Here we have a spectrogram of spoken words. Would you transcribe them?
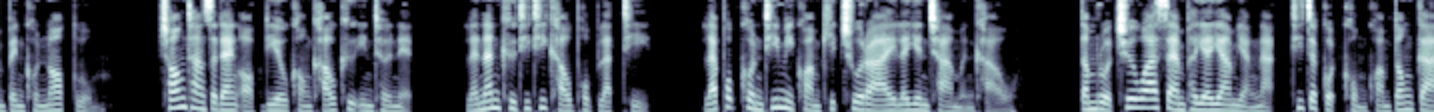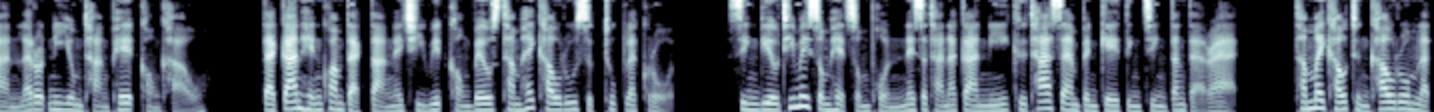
มเป็นคนนอกกลุ่ม ช่องทางแสดงออกเดียวของเขาคืออินเทอร์เน็ต และนั่นคือที่ที่เขาพบลัทธิและพบคนที่มีความคิดชั่วร้ายและเย็นชาเหมือนเขา ตำรวจเชื่อว่าแซมพยายามอย่างหนักที่จะกดข่มความต้องการและรสนิยมทางเพศของเขา แต่การเห็นความแตกต่างในชีวิตของเบลส์ทำให้เขารู้สึกทุกข์และโกรธ สิ่งเดียวที่ไม่สมเหตุสมผลในสถานการณ์นี้คือถ้าแซมเป็นเกย์จริงๆตั้งแต่แรกทำไมเขาถึงเข้าร่วมลัท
